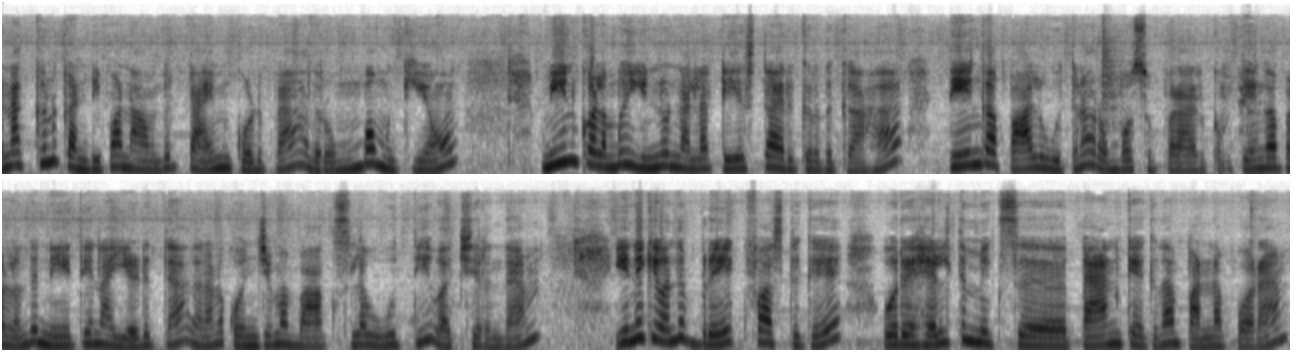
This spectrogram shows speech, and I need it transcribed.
எனக்குன்னு கண்டிப்பாக நான் வந்து டைம் கொடுப்பேன். அது ரொம்ப முக்கியம். மீன் குழம்பு இன்னும் நல்லா டேஸ்ட்டாக இருக்கிறதுக்காக தேங்காய் பால் ஊற்றினா ரொம்ப சூப்பராக இருக்கும். தேங்காய் பால் வந்து நேற்றே நான் எடுத்தேன். அதனால் கொஞ்சமாக பாக்ஸில் ஊற்றி வச்சுருந்தேன். இன்றைக்கி வந்து பிரேக்ஃபாஸ்ட்டுக்கு ஒரு ஹெல்த் மிக்ஸ் பேன் கேக் தான் பண்ண போகிறேன்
